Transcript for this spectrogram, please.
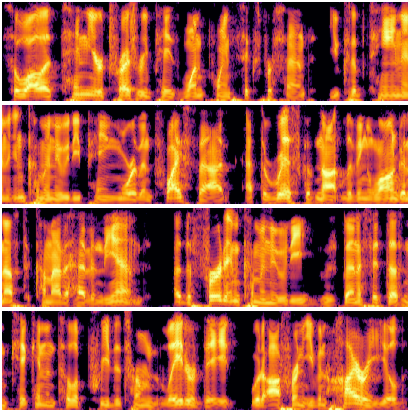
So while a 10 year treasury pays 1.6%, you could obtain an income annuity paying more than twice that at the risk of not living long enough to come out ahead in the end. A deferred income annuity, whose benefit doesn't kick in until a predetermined later date, would offer an even higher yield,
